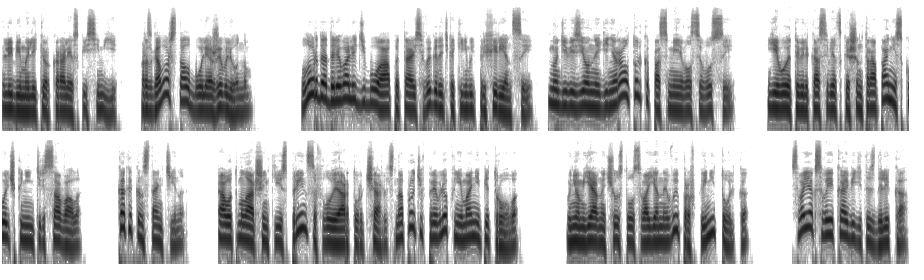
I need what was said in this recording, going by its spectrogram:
любимый ликер королевской семьи, разговор стал более оживленным. Лорды одолевали Дебуа, пытаясь выгадать какие-нибудь преференции, но дивизионный генерал только посмеивался в усы. Его эта великосветская шантропа нисколько не интересовала, как и Константина. А вот младшенький из принцев, Луи Артур Чарльз, напротив, привлек внимание Петрова. В нем явно чувствовалась военная выправка, и не только. Свояк свояка видит издалека.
